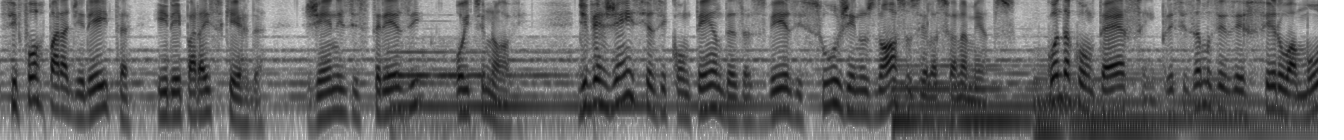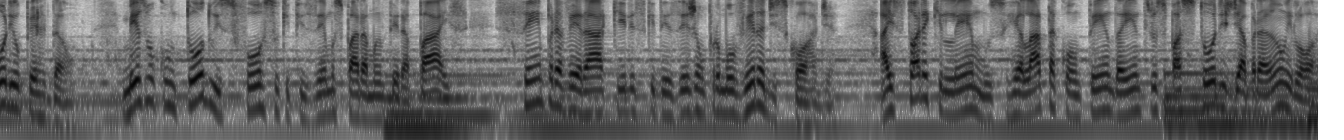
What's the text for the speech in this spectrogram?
Se for para a direita, irei para a esquerda. Gênesis 13, 8 e 9. Divergências e contendas às vezes surgem nos nossos relacionamentos. Quando acontecem, precisamos exercer o amor e o perdão. Mesmo com todo o esforço que fizemos para manter a paz, sempre haverá aqueles que desejam promover a discórdia. A história que lemos relata a contenda entre os pastores de Abraão e Ló.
